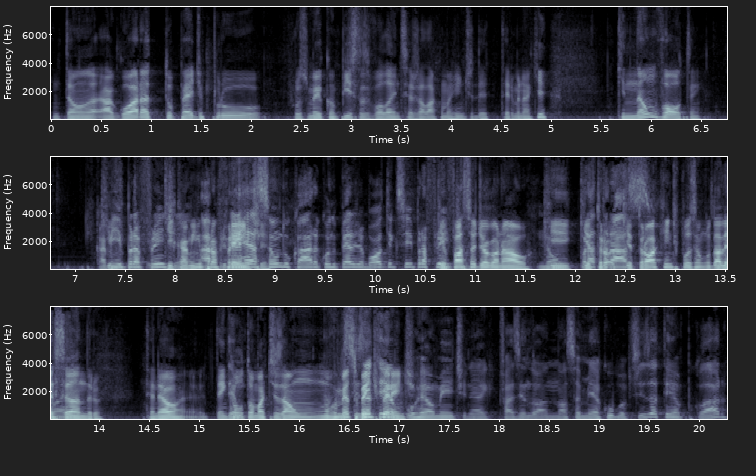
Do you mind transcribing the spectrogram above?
Então agora tu pede para os meio campistas, volantes, seja lá como a gente determina aqui, que não voltem. Caminhe para frente. Que né? caminhe para frente. A reação do cara quando perde a bola tem que sair para frente. Que faça a diagonal, que, que, tro que, troquem de posição com o então, D'Alessandro. É Entendeu? Tem que automatizar um movimento precisa bem tempo, diferente. realmente, né? Fazendo a nossa meia-culpa, precisa tempo, claro.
